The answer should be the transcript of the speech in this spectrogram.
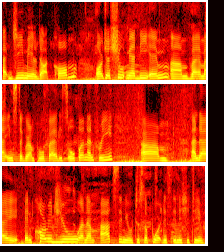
at gmail.com or just shoot me a DM um, via my Instagram profile. It's open and free. Um, and I encourage you and I'm asking you to support this initiative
